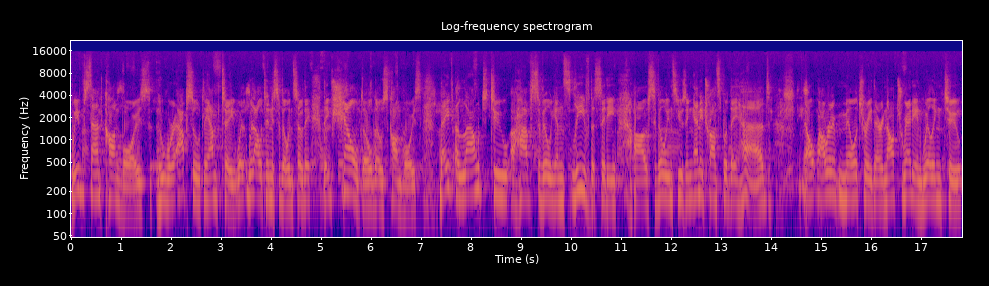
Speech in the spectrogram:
We've sent convoys who were absolutely empty without any civilians, so they, they've shelled all those convoys. They've allowed to uh, have civilians leave the city, uh, civilians using any transport they had. Our military, they're not ready and willing to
